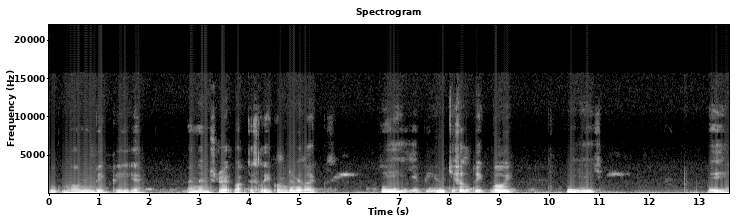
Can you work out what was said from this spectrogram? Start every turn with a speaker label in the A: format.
A: Good morning, Big Peteey. And then straight back to sleep under my legs. Hey, you beautiful big boy. Hey. Hey.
